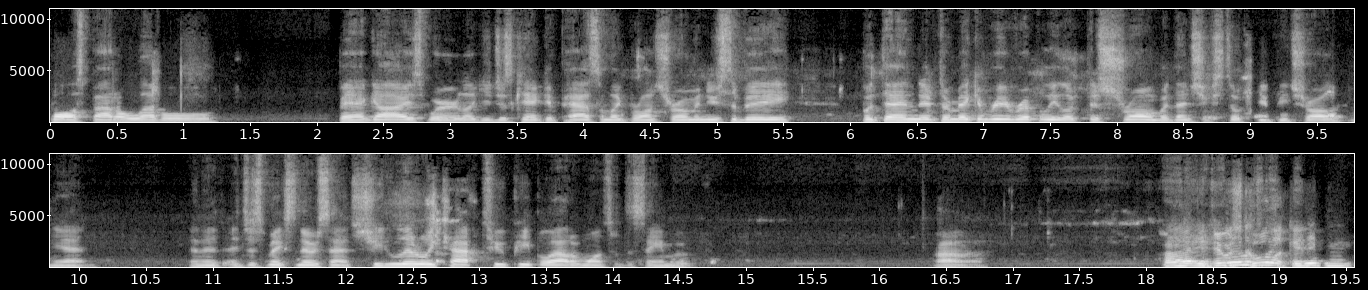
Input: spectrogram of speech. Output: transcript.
boss battle level bad guys where like you just can't get past them like Braun Strowman used to be. But then if they're making Rhea Ripley look this strong, but then she still can't beat Charlotte in the end. And it, it just makes no sense. She literally tapped two people out at once with the same move. I don't know. Uh, it, it was cool. Like it,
